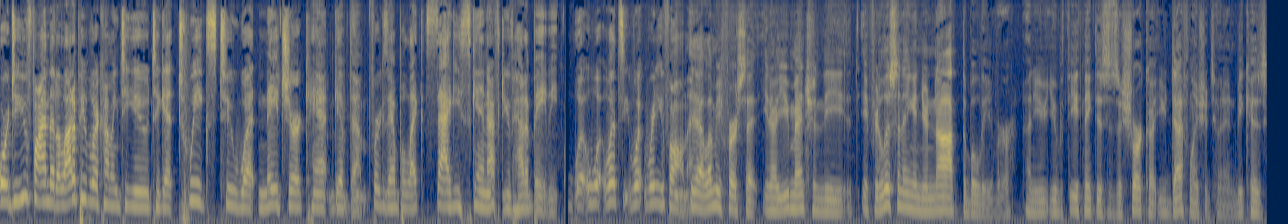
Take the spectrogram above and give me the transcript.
or do you find that a lot of people are coming to you to get tweaks to what nature can't give them? For example, like saggy skin after you've had a baby. What, what's what, where do you fall on that? Yeah, let me first say, you know, you mentioned the if you're listening and you're not the believer and you, you you think this is a shortcut, you definitely should tune in because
